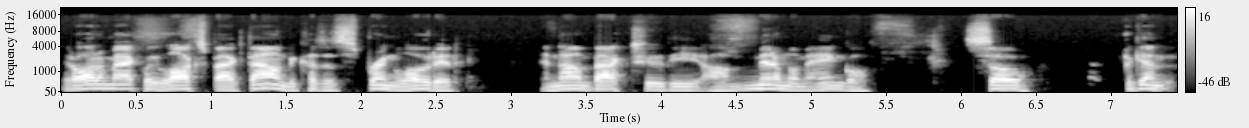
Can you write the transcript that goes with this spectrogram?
it automatically locks back down because it's spring-loaded and now I'm back to the uh, minimum angle. So again,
